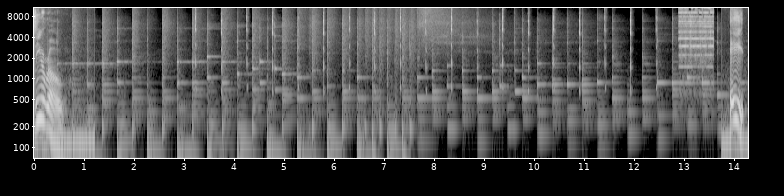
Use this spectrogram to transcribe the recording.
Zero. Eight.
